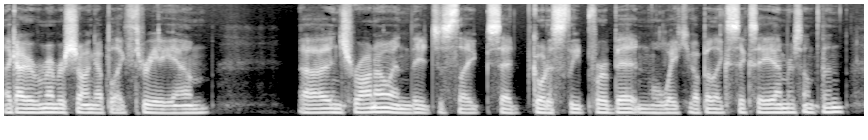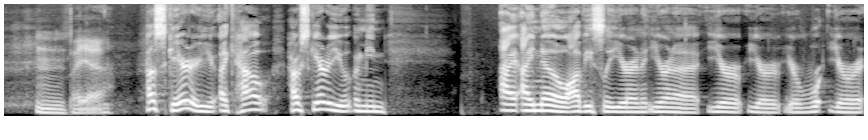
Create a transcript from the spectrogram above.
like I remember showing up at like 3 a.m. Uh, in Toronto, and they just like said go to sleep for a bit, and we'll wake you up at like 6 a.m. or something. But yeah, How scared are you? Like how how scared are you? I mean, I I know obviously you're in a, you're in a you're you're you're you're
